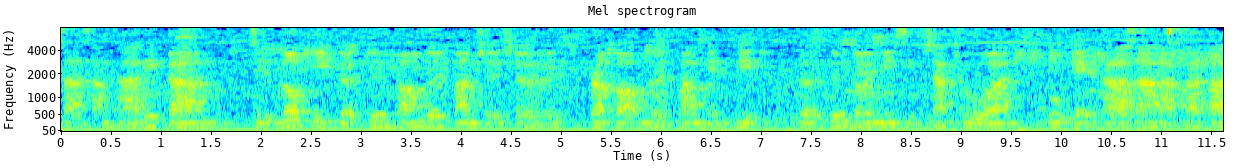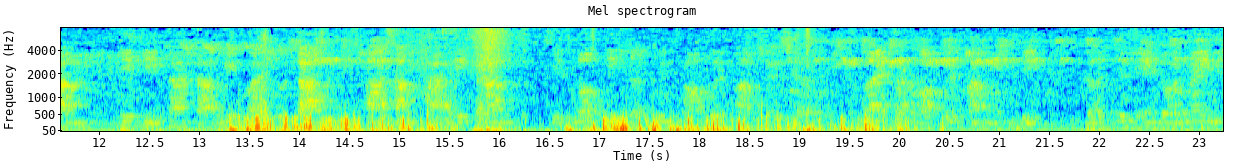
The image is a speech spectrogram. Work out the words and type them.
สาสังขาริกังจิตโลกที่เกิดขึ้นพร้อมด้วยความเฉยเฉยประกอบด้วยความเห็นผิด เกิดขึ้นโดยมีสิ่งชักชวนอุเกขาสหคาตังทิฏฐิฆาตาวิปายุตังอาสังขาริกังจิตโลกที่เกิดขึ้นพร้อมด้วยความเฉยเฉยไม่ประกอบด้วยความเห็นผิดเกิดขึ้นเองโดยไม่มี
